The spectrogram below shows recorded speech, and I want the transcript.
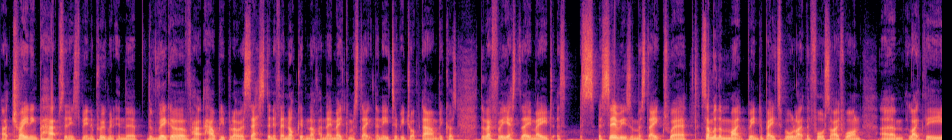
uh, training, perhaps there needs to be an improvement in the the rigor of how, how people are assessed, and if they're not good enough and they make a mistake, they need to be dropped down because the referee yesterday made a, a series of mistakes where some of them might have been debatable, like the Forsyth one, um, like the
